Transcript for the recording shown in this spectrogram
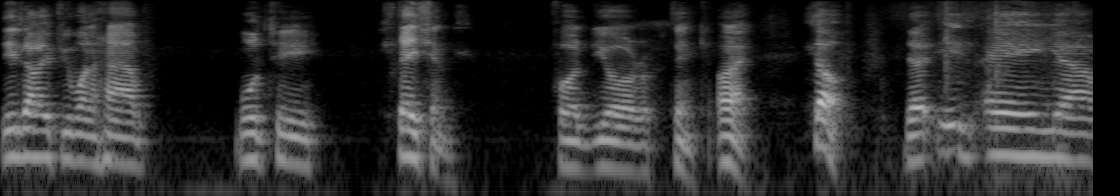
These are if you want to have multi stations for your thing. All right. So there is a uh,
